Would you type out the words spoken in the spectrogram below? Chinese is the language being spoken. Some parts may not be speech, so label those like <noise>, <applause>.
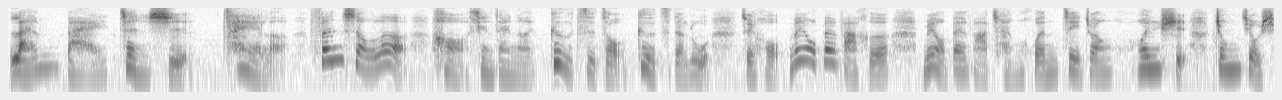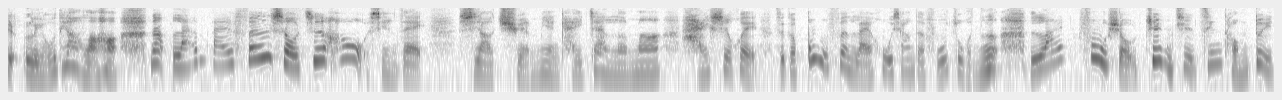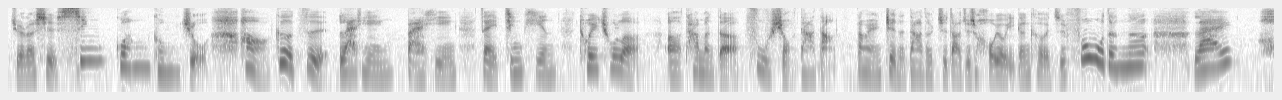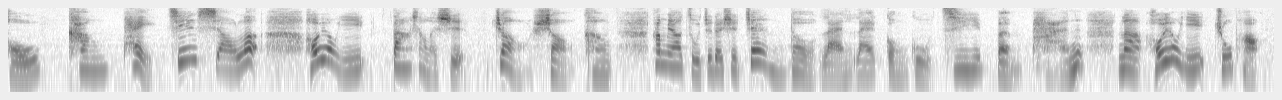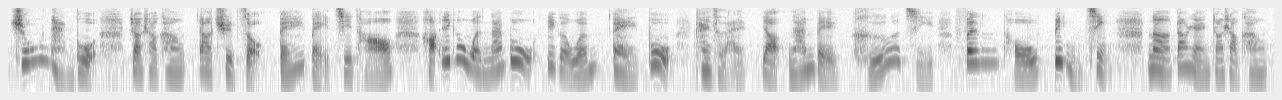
蓝白正式拆了。分手了，好，现在呢各自走各自的路，最后没有办法和，没有办法成婚，这桩婚事终究是流掉了哈。那蓝白分手之后，现在是要全面开战了吗？还是会这个部分来互相的辅佐呢？来副手政治金童对决的是星光公主，好，各自蓝银白银在今天推出了。呃，他们的副手搭档，当然正的大家都知道，就是侯友谊跟柯志富。的呢，来侯康沛揭晓了，侯友谊搭上了是。赵少康，他们要组织的是战斗蓝来巩固基本盘。那侯友谊主跑中南部，赵少康要去走北北基桃。好，一个稳南部，一个稳北部，看起来要南北合集，分头并进。那当然，赵少康。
